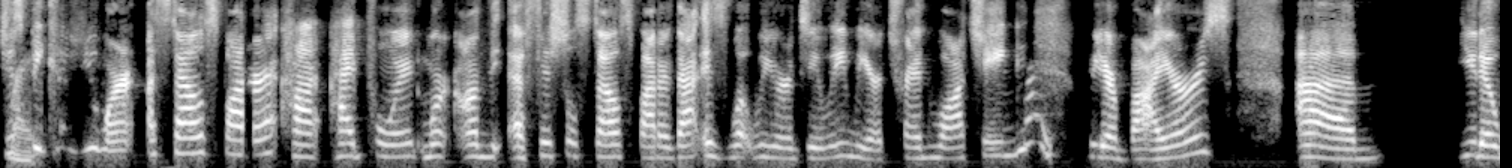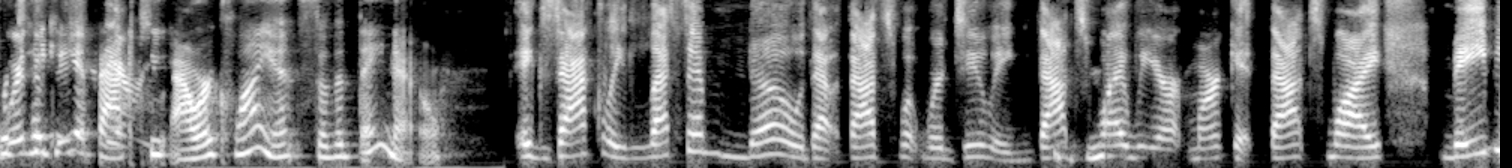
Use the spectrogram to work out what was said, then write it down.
Just Right. because you weren't a style spotter at High, High Point, we're on the official style spotter. That is what we are doing. We are trend watching. Right. We are buyers. Um, you know, We're we're, taking it back to our clients so that they know. exactly let them know that that's what we're doing that's Mhm. why we are at market that's why maybe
